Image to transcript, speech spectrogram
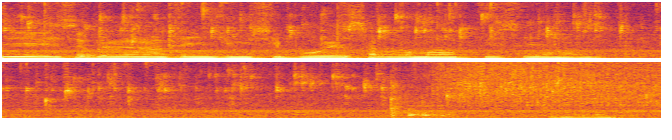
Isabi na natin yung sibuyas sa kamatis. Ayan. Ayan.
